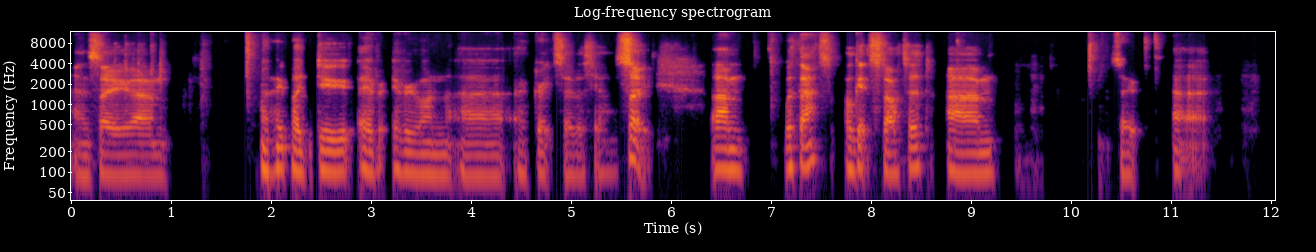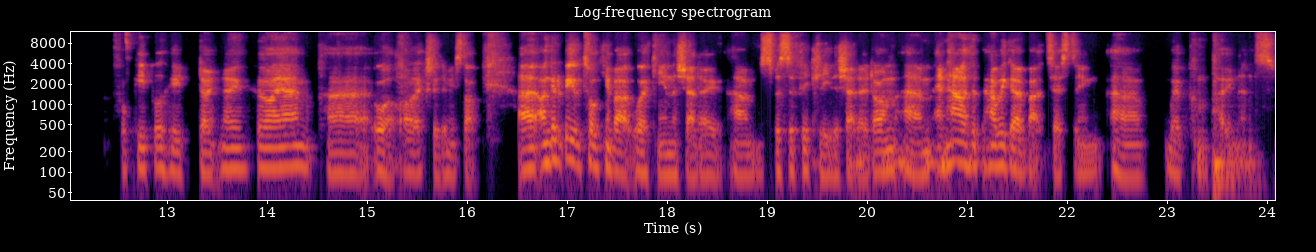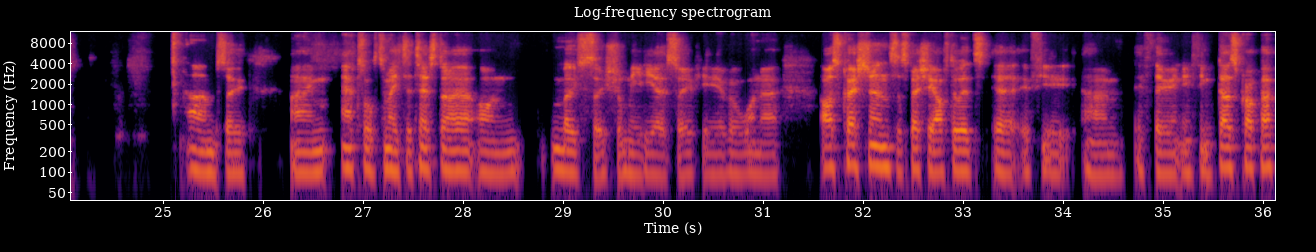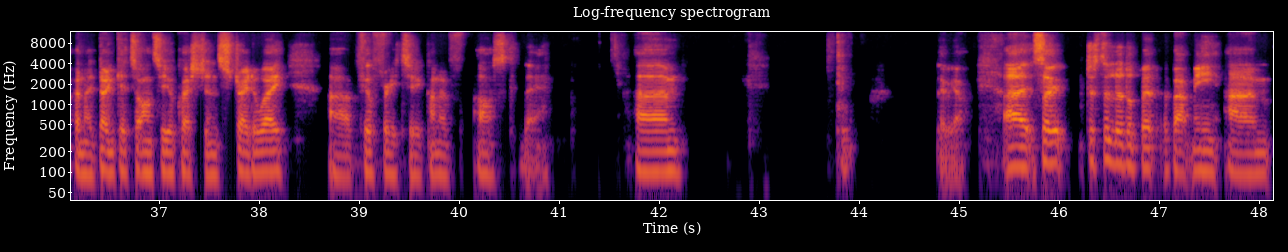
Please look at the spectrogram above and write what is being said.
and so um, I hope I do every, everyone uh, a great service here. So um, with that, I'll get started. Um, so uh, for people who don't know who I am, uh, well, I'll actually let me stop. Uh, I'm going to be talking about working in the shadow, um, specifically the shadow DOM, um, and how, how we go about testing uh, web components. Um, so I'm at Automated Tester on most social media. So if you ever want to ask questions, especially afterwards, uh, if you um, if there anything does crop up and I don't get to answer your questions straight away, uh, feel free to kind of ask there. Um, there we are. Uh, so just a little bit about me. Um,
